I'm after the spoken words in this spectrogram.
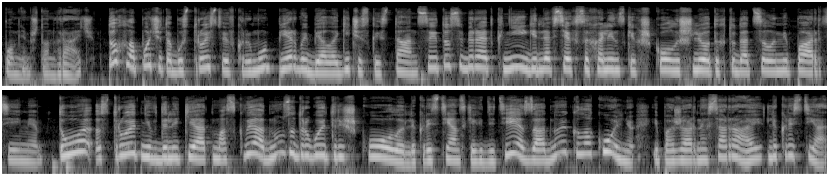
помним, что он врач, то хлопочет об устройстве в Крыму первой биологической станции, то собирает книги для всех сахалинских школ и шлет их туда целыми партиями, то строит невдалеке от Москвы одну за другой три школы для крестьянских детей, а заодно и колокольню и пожарный сарай для крестьян.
